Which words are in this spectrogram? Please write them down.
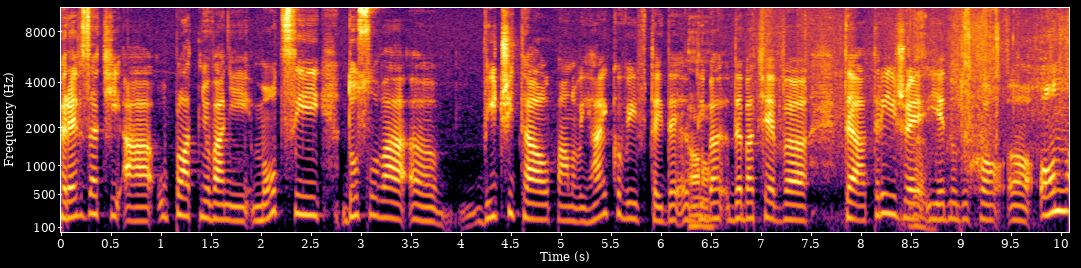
prevzati a uplatňovaní moci. Doslova e, vyčítal pánovi Hajkovi v tej de- debate v teatri, že ne. jednoducho e, on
